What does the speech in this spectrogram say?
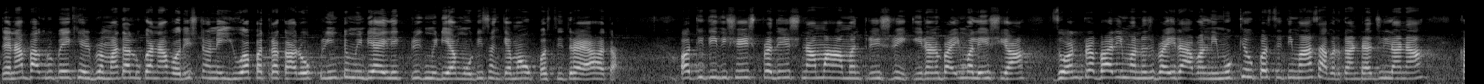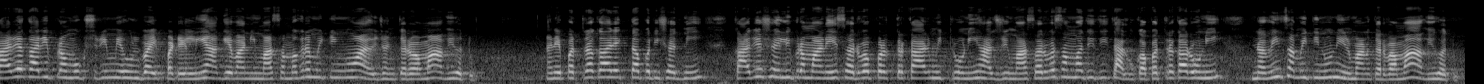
તેના ભાગરૂપે ખેડબ્રહ્મા તાલુકાના વરિષ્ઠ અને યુવા પત્રકારો પ્રિન્ટ મીડિયા, ઇલેક્ટ્રિક મીડિયા મોટી સંખ્યામાં ઉપસ્થિત રહ્યા હતા. અતિથિ વિશેષ પ્રદેશના મહામંત્રી શ્રી કિરણભાઈ મલેશિયા, ઝોન પ્રભારી મનોજભાઈ રાવલની મુખ્ય ઉપસ્થિતિમાં સાબરકાંઠા જિલ્લાના કાર્યકારી પ્રમુખ શ્રી મેહુલભાઈ પટેલની આગેવાનીમાં સમગ્ર મિટિંગનું આયોજન કરવામાં આવ્યું હતું. અને પત્રકાર એકતા પરિષદની કાર્યશૈલી પ્રમાણે સર્વ પત્રકાર મિત્રોની હાજરીમાં સર્વસંમતિથી તાલુકા પત્રકારોની નવીન સમિતિનું નિર્માણ કરવામાં આવ્યું હતું.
